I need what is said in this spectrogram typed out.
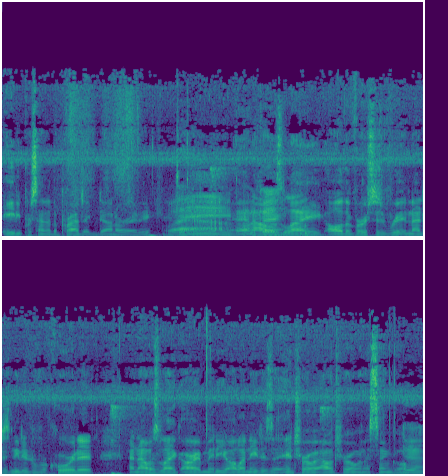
80% of the project done already. Wow. Dang. And I was like, all the verses written, I just needed to record it. And I was like, all right, Mitty, all I need is an intro, outro, and a single. Yeah.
